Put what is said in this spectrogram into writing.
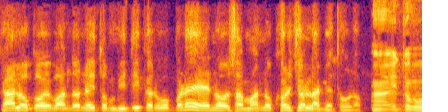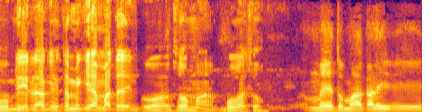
ચાલો કોઈ વાંધો નહીં તો વિધિ કરવો પડે એનો સામાનનો ખર્ચો લાગે થોડો. હા એ તો બીક લાગે. તમે ક્યાં માતાજી છો માં બોવા છો? મેં તો મા કાળી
